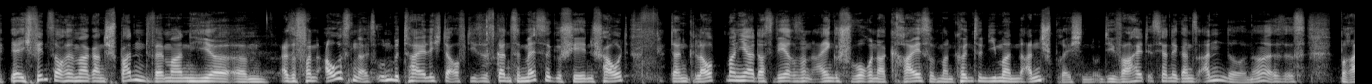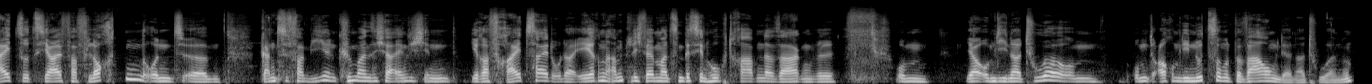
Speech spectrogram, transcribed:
Ja, ich finde es auch immer ganz spannend, wenn man hier, ähm, also von außen als Unbeteiligter auf dieses ganze Messegeschehen schaut, dann glaubt man ja, das wäre so ein eingeschworener Kreis und man könnte niemanden ansprechen. Und die Wahrheit ist ja eine ganz andere. Ne? Es ist breit sozial verflochten und ähm, ganze Familien kümmern sich ja eigentlich in ihrer Freizeit oder ehrenamtlich, wenn man es ein bisschen hochtrabender sagen will, um ja um die Natur, um, um auch um die Nutzung und Bewahrung der Natur. Ne?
